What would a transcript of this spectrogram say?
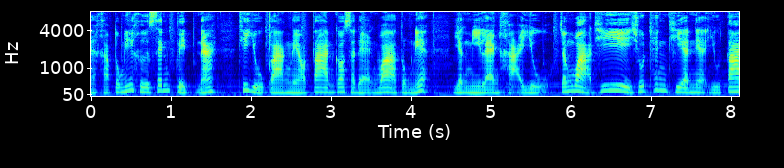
นะครับ ตรงนี้คือเส้นกริดนะที่อยู่กลางแนวต้านก็แสดงว่าตรงเนี้ยยังมีแรงขายอยู่ จังหวะที่ชุดแท่งเทียนเนี่ยอยู่ใต้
